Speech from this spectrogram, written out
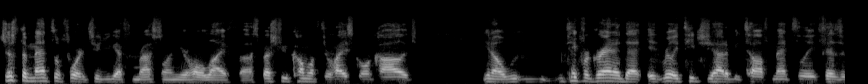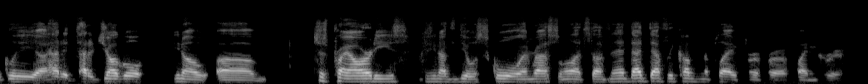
just the mental fortitude you get from wrestling your whole life, uh, especially you come up through high school and college. You know, take for granted that it really teaches you how to be tough mentally, physically, uh, how to how to juggle. You know, um, just priorities because you don't have to deal with school and wrestling and all that stuff, and that, that definitely comes into play for for a fighting career.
